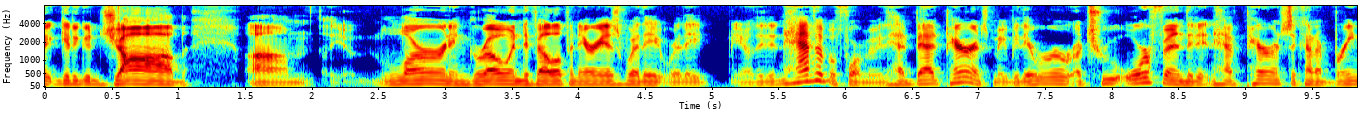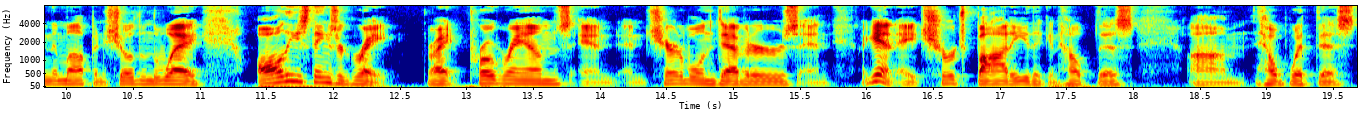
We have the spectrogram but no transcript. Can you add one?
a, get a good job um, learn and grow and develop in areas where they where they you know they didn't have it before. Maybe they had bad parents. Maybe they were a true orphan. They didn't have parents to kind of bring them up and show them the way. All these things are great, right? Programs and and charitable endeavors, and again, a church body that can help this, um, help with this.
